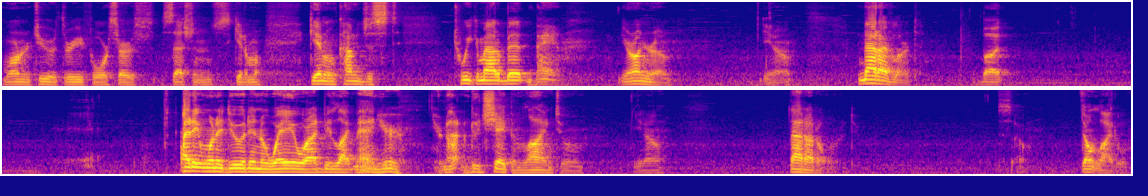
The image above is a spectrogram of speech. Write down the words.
one or two or three, four sessions, get them, get them, kind of just tweak them out a bit. Bam, you're on your own. You know, that I've learned. But I didn't want to do it in a way where I'd be like, man, you're you're not in good shape and lying to him. You know, that I don't want to do. So, don't lie to them.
